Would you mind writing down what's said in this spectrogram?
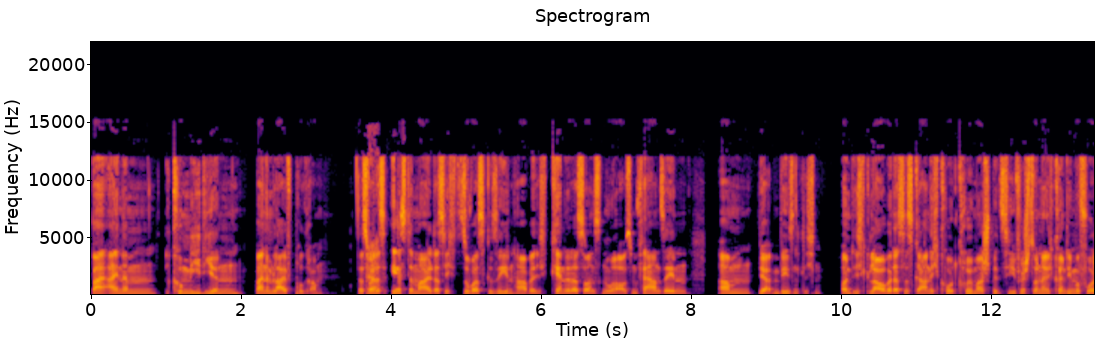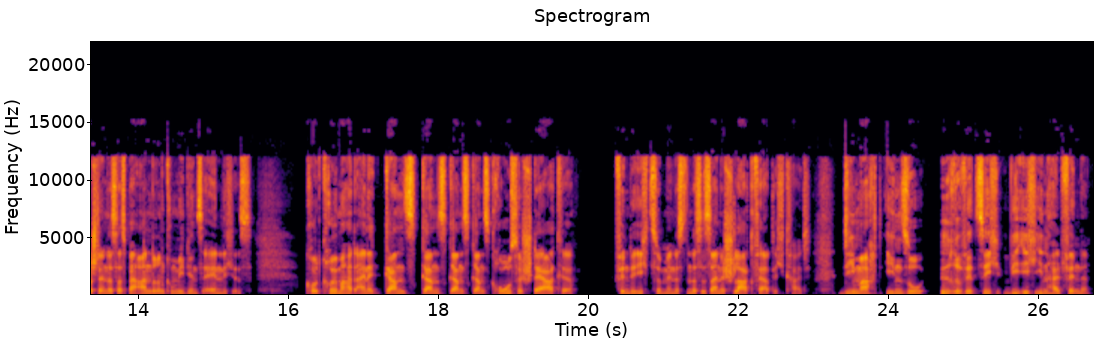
bei einem Comedian bei einem Live-Programm. Das war Ja. das erste Mal, dass ich sowas gesehen habe. Ich kenne das sonst nur aus dem Fernsehen, ähm, ja, im Wesentlichen. Und ich glaube, das ist gar nicht Kurt Krömer spezifisch, sondern ich könnte mir vorstellen, dass das bei anderen Comedians ähnlich ist. Kurt Krömer hat eine ganz, ganz, ganz, ganz große Stärke, finde ich zumindest, und das ist seine Schlagfertigkeit. Die macht ihn so irrewitzig, wie ich ihn halt finde.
